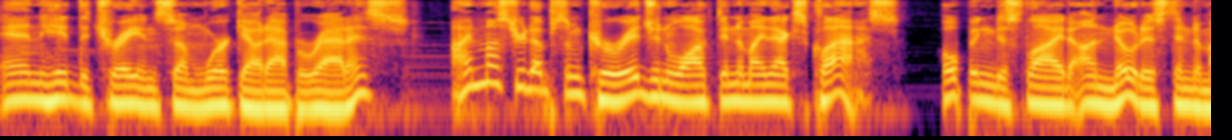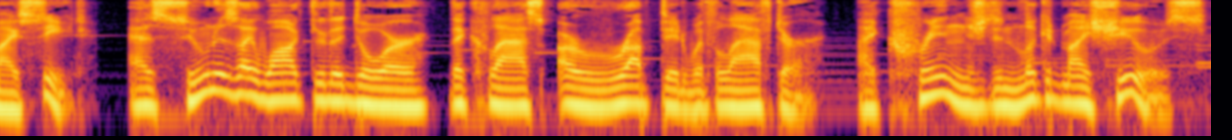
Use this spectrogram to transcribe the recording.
and hid the tray in some workout apparatus. I mustered up some courage and walked into my next class, hoping to slide unnoticed into my seat. As soon as I walked through the door, the class erupted with laughter. I cringed and looked at my shoes.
